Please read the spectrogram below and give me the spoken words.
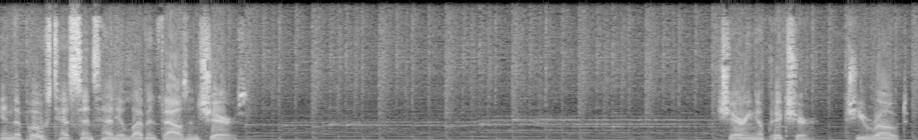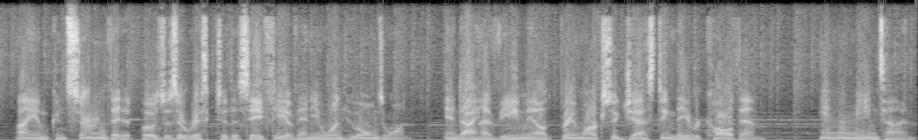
and the post has since had 11,000 shares. Sharing a picture, she wrote, I am concerned that it poses a risk to the safety of anyone who owns one, and I have emailed Primark suggesting they recall them. In the meantime,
